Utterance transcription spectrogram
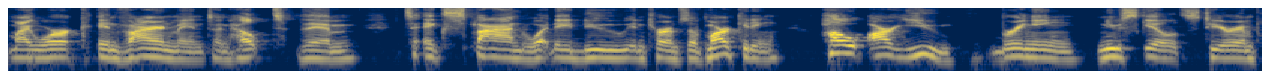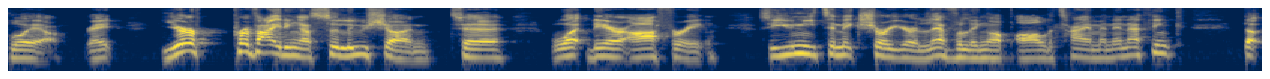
my work environment and helped them to expand what they do in terms of marketing. How are you bringing new skills to your employer, right? You're providing a solution to what they're offering. So you need to make sure you're leveling up all the time. And then I think the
